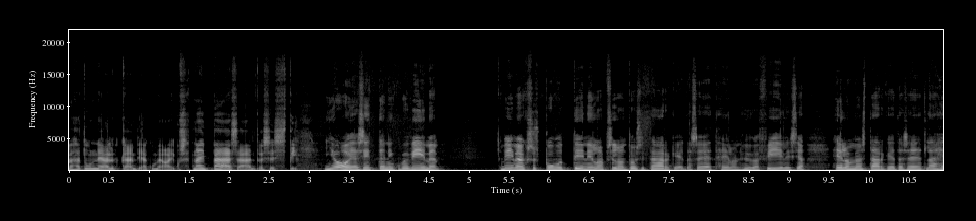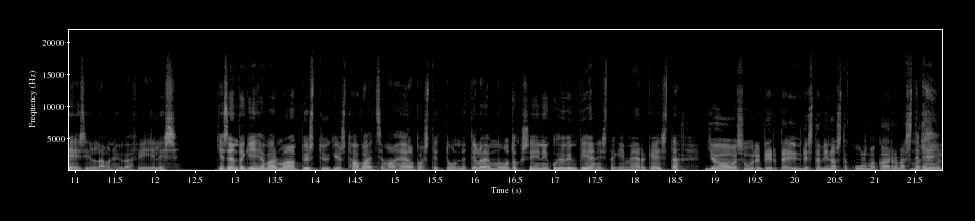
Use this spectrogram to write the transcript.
vähän tunneälykkäämpiä kuin me aikuiset, näin pääsääntöisesti. Joo, ja sitten niin kuin me viime viime jaksossa puhuttiin, niin lapsilla on tosi tärkeää se, että heillä on hyvä fiilis ja heillä on myös tärkeää se, että läheisillä on hyvä fiilis. Ja sen takia he varmaan pystyykin just havaitsemaan helposti tunnetilojen muutoksia niin kuin hyvin pienistäkin merkeistä. Joo, suurin piirtein yhdestä vinosta kulmakarvasta suur-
